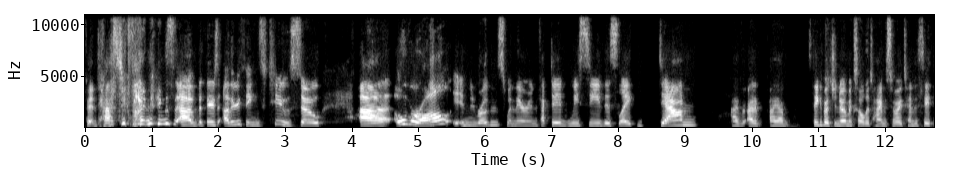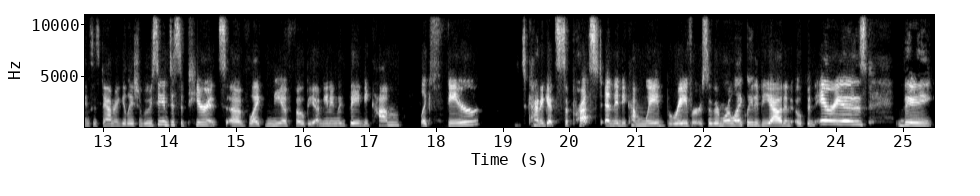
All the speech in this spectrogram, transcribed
fantastic findings uh, but there's other things too so uh overall in rodents when they're infected we see this like down i i, I have, think about genomics all the time so i tend to say things as down regulation but we see a disappearance of like neophobia meaning like they become like fear kind of gets suppressed and they become way braver. So they're more likely to be out in open areas. They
